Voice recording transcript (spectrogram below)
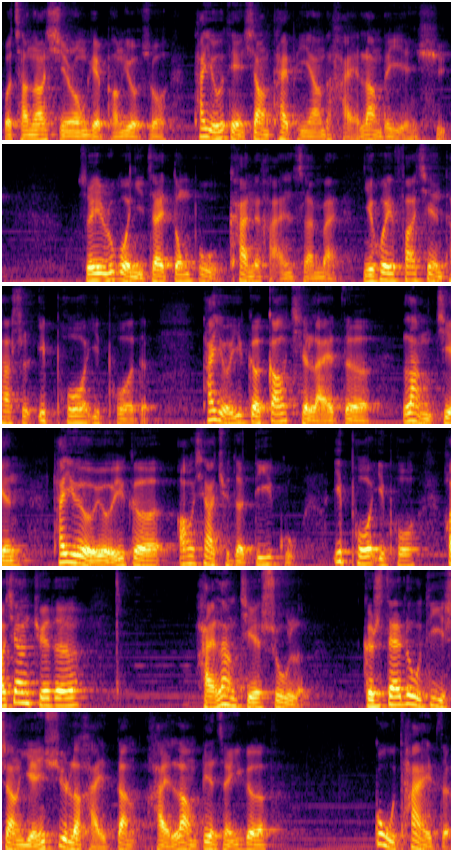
我常常形容给朋友说，它有点像太平洋的海浪的延续。所以如果你在东部看那海岸山脉，你会发现它是一坡一坡的，它有一个高起来的。浪尖，它又有有一个凹下去的低谷，一波一波，好像觉得海浪结束了，可是，在陆地上延续了海荡，海浪变成一个固态的、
